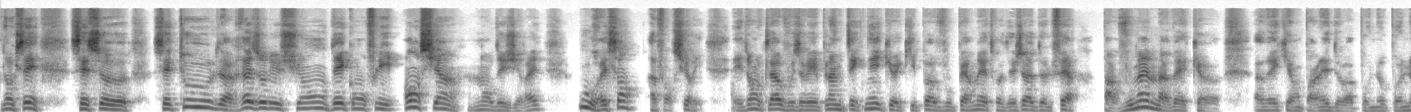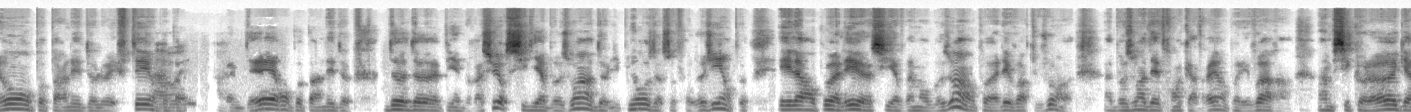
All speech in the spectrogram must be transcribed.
Donc c'est c'est ce c'est toute la résolution des conflits anciens non dégirés ou récents a fortiori. Et donc là vous avez plein de techniques qui peuvent vous permettre déjà de le faire par vous-même avec avec on parlait de Aponopono, on peut parler de l'EFT, on ah peut parler MDR, on peut parler de, de, de bien sûr, s'il y a besoin, de l'hypnose, de la sophrologie, on peut, et là, on peut aller, euh, s'il y a vraiment besoin, on peut aller voir toujours, un euh, besoin d'être encadré, on peut aller voir un, psychologue,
